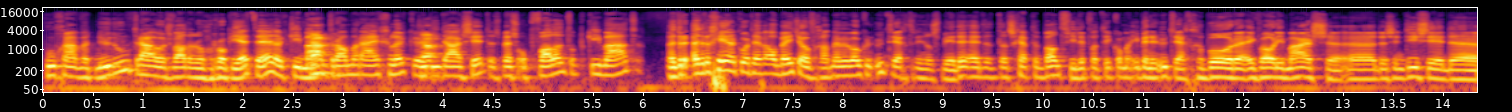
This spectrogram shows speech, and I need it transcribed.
hoe gaan we het nu doen? Trouwens, we hadden nog Robiet, hè, de klimaatrammer eigenlijk, ja. die daar zit. Dat is best opvallend op klimaat. Het, het regeerakkoord hebben we al een beetje over gehad, maar we hebben ook een Utrechter in ons midden. En dat, dat schept een band, Filip, want ik, kom, ik ben in Utrecht geboren, ik woon in Maarsen. Uh, dus in die zin uh,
